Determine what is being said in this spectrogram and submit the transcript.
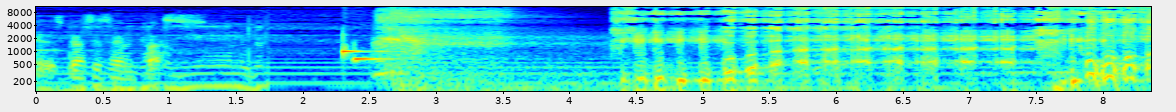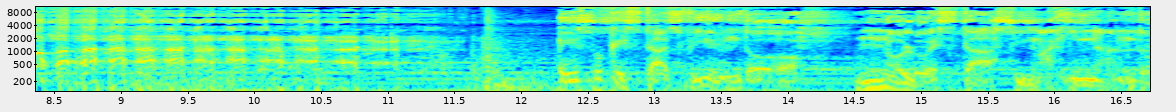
Que descanses en paz. Eso que estás viendo no lo estás imaginando.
